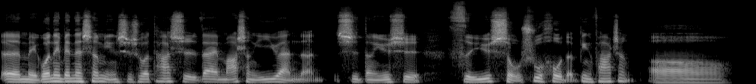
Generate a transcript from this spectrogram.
呃，美国那边的声明是说他是在麻省医院呢，是等于是死于手术后的并发症。哦，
